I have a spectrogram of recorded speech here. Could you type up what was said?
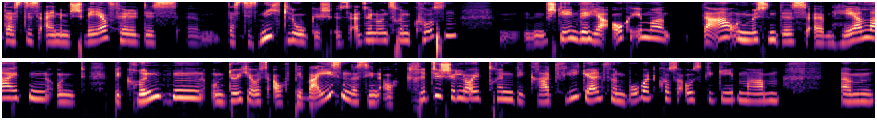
dass das einem schwerfällt, dass, ähm, dass das nicht logisch ist. Also in unseren Kursen stehen wir ja auch immer da und müssen das ähm, herleiten und begründen und durchaus auch beweisen. Da sind auch kritische Leute drin, die gerade viel Geld für einen Bobat-Kurs ausgegeben haben. Ähm,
